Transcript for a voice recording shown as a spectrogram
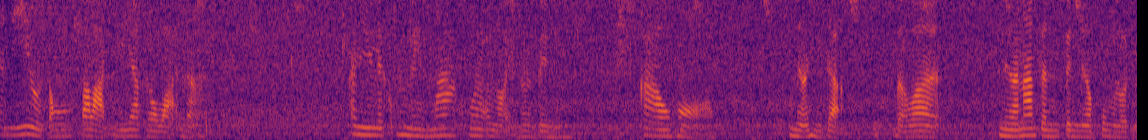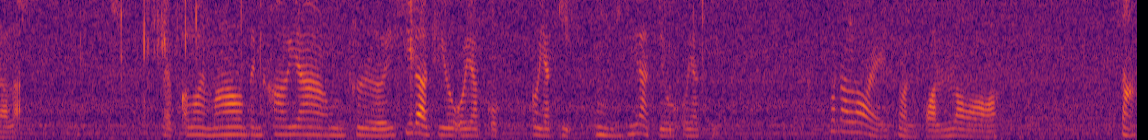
อันนี้อยู่ตรงตลาดมิยากาวะนะ อันนี้เลคคอมเมนต์มากโคตรอร่อยมันเป็นข้าวห่อเนื้อฮิดะแบบว่าเนื้อน่าจะเป็นเนื้อปรุงรสแล้วล่ะ แบบอร่อยมากเป็นข้าวย่างมันคือฮิรากิโอยากะโอยากิ อืมฮิรากิโอยากิโคตรอร่อย ส่วนฟอนรอ สั่ง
